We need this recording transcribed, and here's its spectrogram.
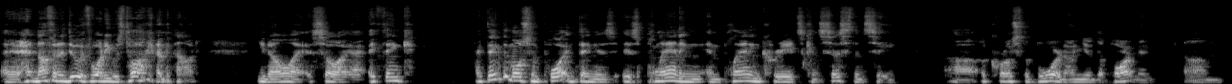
and it had nothing to do with what he was talking about. You know, so I, I think I think the most important thing is is planning, and planning creates consistency uh, across the board on your department. Um,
